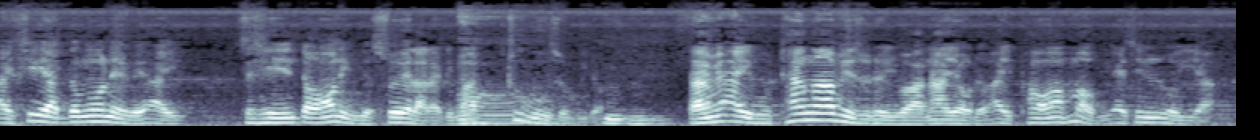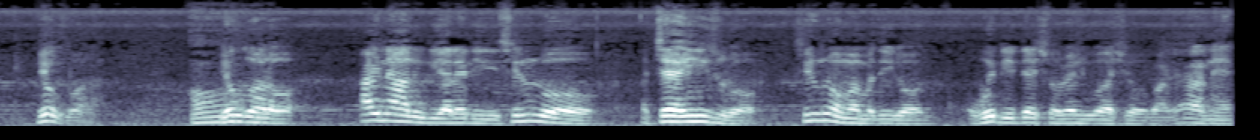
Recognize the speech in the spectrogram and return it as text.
အဲ့ရှေ့ကသုံးလုံးနဲ့ပဲအဲ့စရင်တောင်းနေပြီးဆွဲလာတာဒီမှာထုဖို့ဆိုပြီးတော့ဒါပေမဲ့အဲ့ဟိုထန်းကားပင်ဆိုတဲ့ရွာနာရောက်တော့အဲ့ဖောင်ကမှောက်ပြီးအဲ့စီလူတော်ကြီးကမြုပ်သွားတာဩမြုပ်သွားတော့အိုင်နာလူတွေကလည်းဒီစီလူတော် အကျဉ်းကြီးဆိုတော့စီးရုံတော်မှမသိတော့အဝိတ္တိတက်လျှော်တဲ့လူကလျှော်ပါလေအဲ့ဒါနဲ့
